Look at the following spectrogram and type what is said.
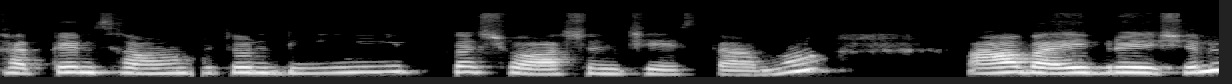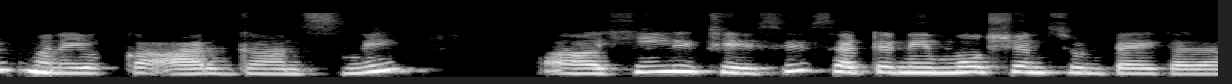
సర్టెన్ సౌండ్తో డీప్గా శ్వాసం శ్వాసన చేస్తామో ఆ వైబ్రేషన్ మన యొక్క ఆర్గాన్స్ని హీల్ చేసి సర్టెన్ ఎమోషన్స్ ఉంటాయి కదా!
